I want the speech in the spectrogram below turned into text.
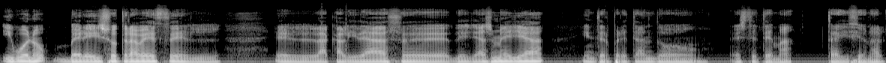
y bueno, veréis otra vez la calidad eh, de Mella interpretando este tema tradicional.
